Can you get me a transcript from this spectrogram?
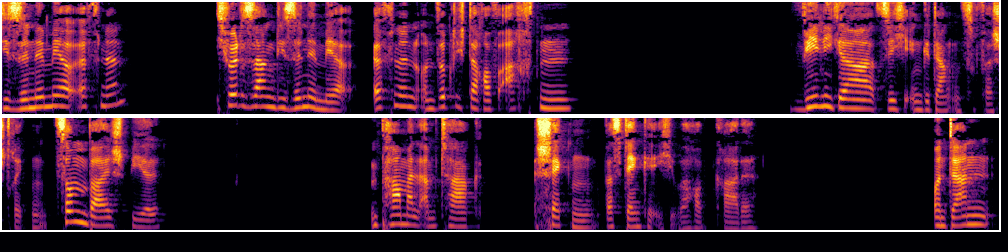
die Sinne mehr öffnen. Ich würde sagen, die Sinne mehr öffnen und wirklich darauf achten, weniger sich in Gedanken zu verstricken. Zum Beispiel ein paar Mal am Tag checken, was denke ich überhaupt gerade. Und dann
